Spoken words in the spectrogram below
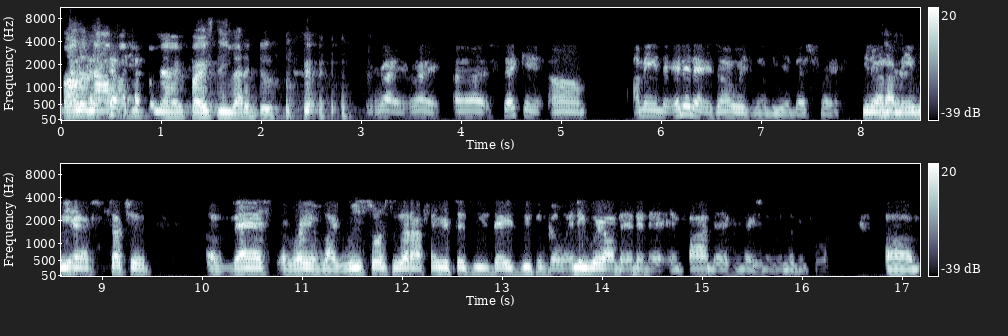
follow now, first thing you got to do. right, right. Uh, second, um, I mean, the internet is always going to be your best friend. You know what yeah. I mean? We have such a a vast array of like resources at our fingertips these days. We can go anywhere on the internet and find the information that we're looking for. Um,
